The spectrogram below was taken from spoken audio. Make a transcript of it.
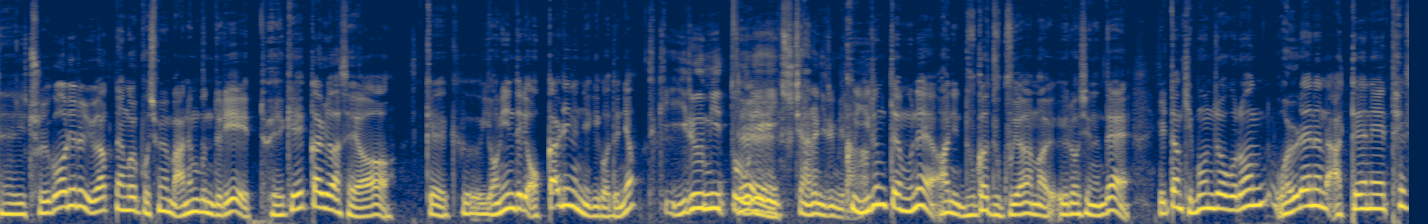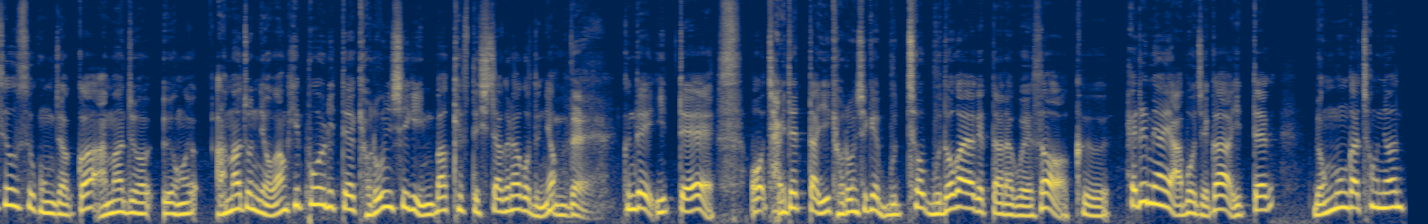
네, 이 줄거리를 요약된 걸 보시면 많은 분들이 되게 헷갈려하세요. 이렇게 그 연인들이 엇갈리는 얘기거든요. 특히 이름이 또 네. 우리에게 익숙치 않은 이름이라. 그 이름 때문에 아니 누가 누구야 막 이러시는데 일단 기본적으로는 원래는 아테네 테세우스 공작과 아마존 여- 아마존 여왕 히포리테의 결혼식이 임박했을 때 시작을 하거든요. 네. 근데 이때 어 잘됐다 이 결혼식에 묻혀 묻어가야겠다라고 해서 그 헤르미아의 아버지가 이때 명문가 청년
